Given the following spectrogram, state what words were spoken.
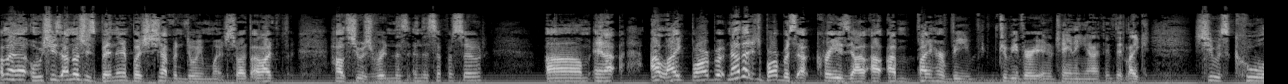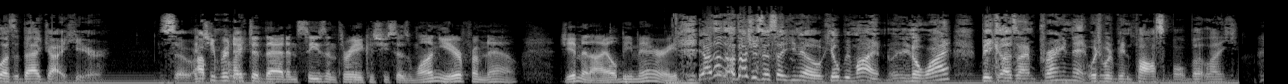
I mean, I- she's I know she's been there, but she's not been doing much. So I, I liked how she was written this in this episode. Um, and I, I like Barbara. Now that Barbara's out crazy, I, I'm finding her be, to be very entertaining, and I think that like she was cool as a bad guy here. So And I- she predicted that in season three because she says one year from now, Jim and I will be married. Yeah, I thought, I thought she was gonna say, you know, he'll be mine. You know why? Because I'm pregnant, which would have been possible, but like,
